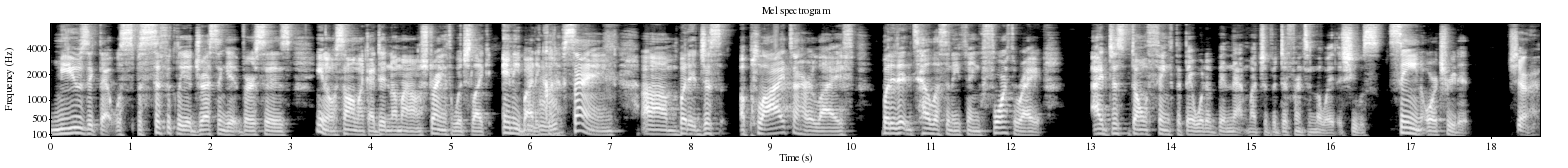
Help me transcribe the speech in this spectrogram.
music that was specifically addressing it versus, you know, a song like I Didn't Know My Own Strength, which like anybody could have sang. Um, but it just applied to her life, but it didn't tell us anything forthright. I just don't think that there would have been that much of a difference in the way that she was seen or treated. Sure.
